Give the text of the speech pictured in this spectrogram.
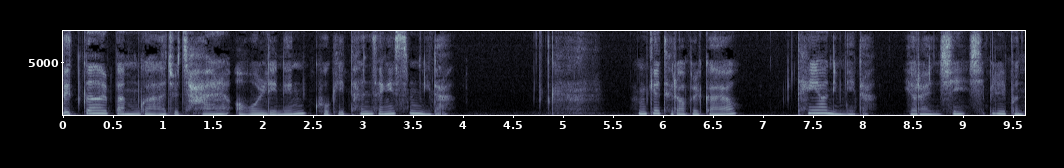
늦가을 밤과 아주 잘 어울리는 곡이 탄생했습니다. 함께 들어볼까요? 태연입니다. 11시 11분.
